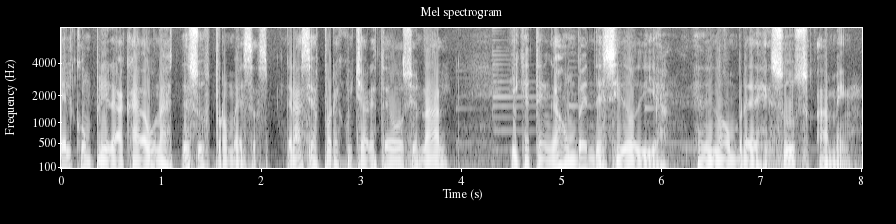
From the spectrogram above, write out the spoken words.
Él cumplirá cada una de sus promesas. Gracias por escuchar este devocional y que tengas un bendecido día. En el nombre de Jesús, amén.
